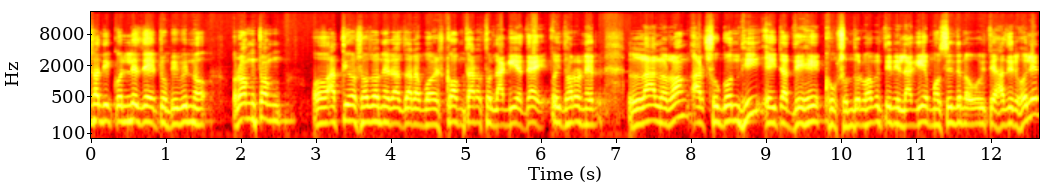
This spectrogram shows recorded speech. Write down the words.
সাদী করলে যে একটু বিভিন্ন রং টং ও আত্মীয় স্বজনেরা যারা বয়স কম, তারা তো লাগিয়ে দেয়। ওই ধরনের লাল রং আর সুগন্ধি এইটা দেহে খুব সুন্দরভাবে তিনি লাগিয়ে মসজিদে নবীতে হাজির হলেন।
